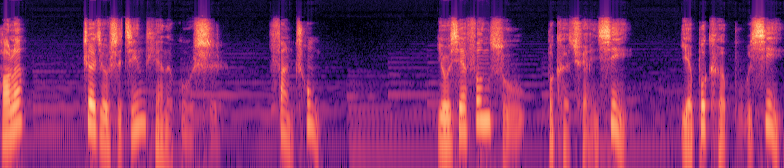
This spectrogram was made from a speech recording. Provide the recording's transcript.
好了，这就是今天的故事。犯冲，有些风俗不可全信，也不可不信。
